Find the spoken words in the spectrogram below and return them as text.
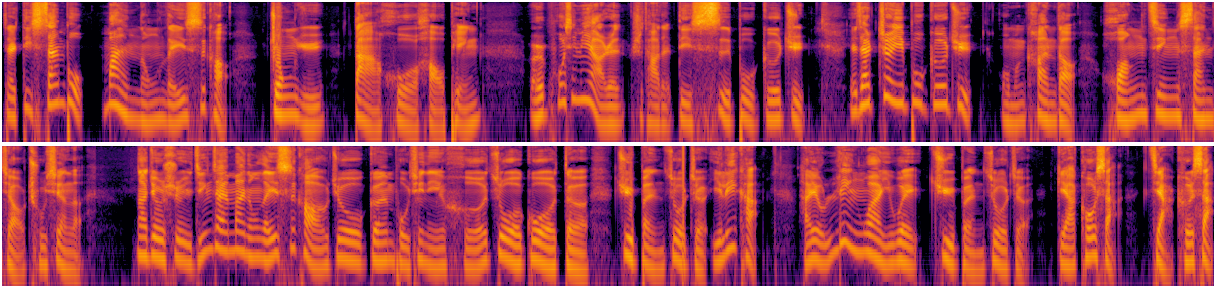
在第三部《曼农雷思考》终于大获好评。而《波西米亚人》是他的第四部歌剧，也在这一部歌剧，我们看到黄金三角出现了，那就是已经在曼农雷斯考就跟普契尼合作过的剧本作者伊丽卡，还有另外一位剧本作者贾科萨贾科萨。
